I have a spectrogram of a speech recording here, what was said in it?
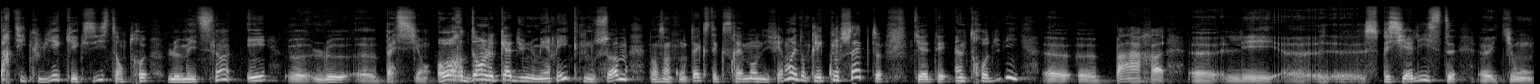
particulier qui existe entre le médecin et euh, le euh, patient. Or, dans le cas du numérique, nous sommes dans un contexte extrêmement différent et donc les concepts qui ont été introduits euh, par les spécialistes qui ont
